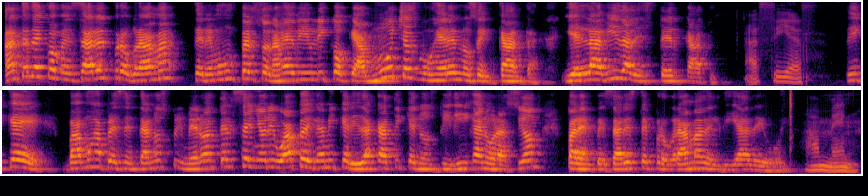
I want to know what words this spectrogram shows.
Antes de comenzar el programa, tenemos un personaje bíblico que a muchas mujeres nos encanta y es la vida de Esther Katy. Así es. Así que vamos a presentarnos primero ante el Señor y voy a pedirle a mi querida Katy que nos dirija en oración para empezar este programa del día de hoy. Amén.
